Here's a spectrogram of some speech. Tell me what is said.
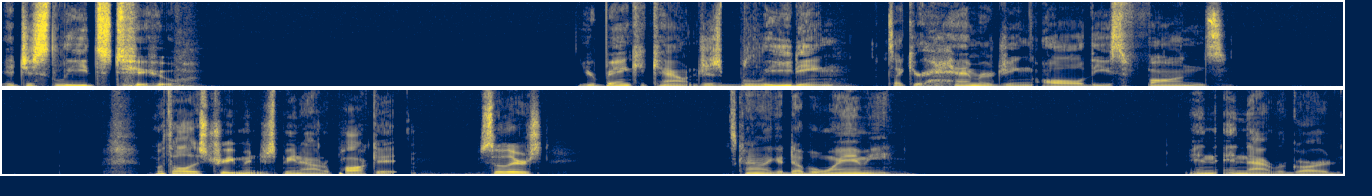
it just leads to your bank account just bleeding. It's like you're hemorrhaging all these funds with all this treatment just being out of pocket. So there's it's kind of like a double whammy in in that regard.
